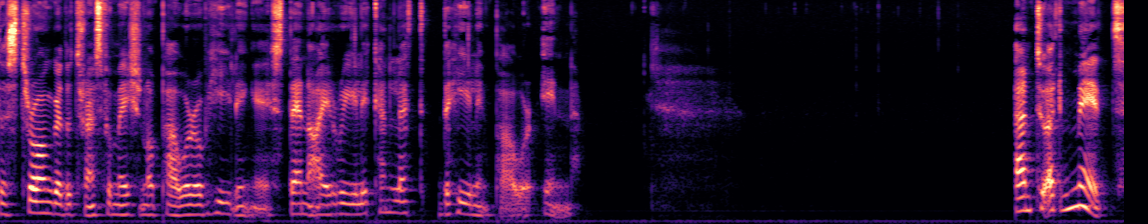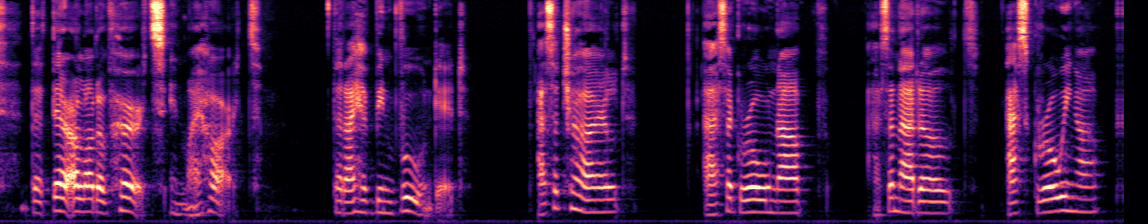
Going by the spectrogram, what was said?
the stronger the transformational power of healing is, then I really can let the healing power in. And to admit that there are a lot of hurts in my heart, that I have been wounded as a child, as a grown up, as an adult, as growing up.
